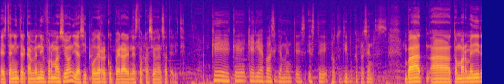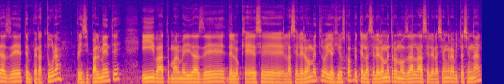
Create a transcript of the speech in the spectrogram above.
estén intercambiando información y así poder recuperar en esta ocasión el satélite. ¿Qué, haría básicamente este prototipo que presentas? Va a tomar medidas de temperatura principalmente y va a tomar medidas de, lo que es el acelerómetro y el giroscopio, que el acelerómetro nos da la aceleración gravitacional,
